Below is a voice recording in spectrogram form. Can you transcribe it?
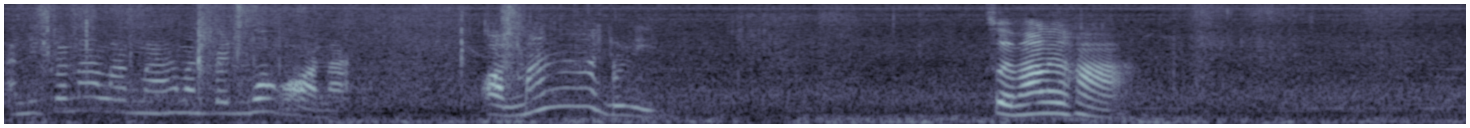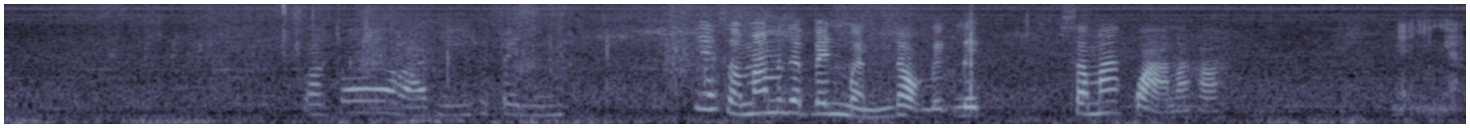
อันนี้ก็น่ารักนะ มันเป็นม่วงอ่อนอะอ่อนมากดูดิสวยมากเลยค่ะ แล้วก็อันนี้จะเป็นเนี่ยส่วนมากมันจะเป็นเหมือนดอกเล็กๆซะมากกว่านะคะเนี่ยอย่างเงี้ย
